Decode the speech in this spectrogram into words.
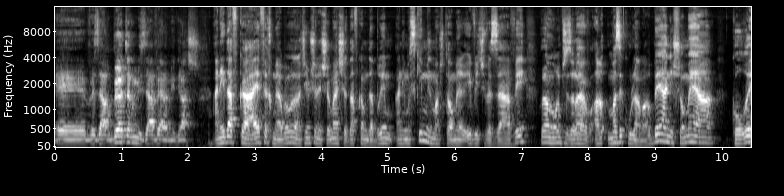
אה, וזה הרבה יותר מזהבי על המגרש. אני דווקא ההפך מהרבה מאוד אנשים שאני שומע שדווקא מדברים, אני מסכים עם מה שאתה אומר, איביץ' וזהבי, כולם אומרים שזה לא יעבוד, מה זה כולם? הרבה אני שומע, קורא,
